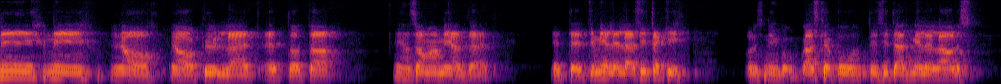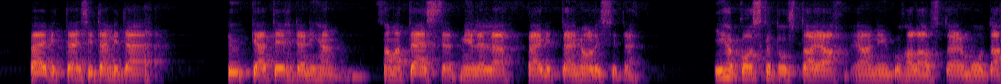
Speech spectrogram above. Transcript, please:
niin, niin, joo, joo kyllä, että et, tota, ihan samaa mieltä, että et, et, ja mielellään sitäkin olisi, niin kuin äsken puhuttiin sitä, että mielellään olisi päivittäin sitä, mitä tykkää tehdä, niin ihan sama tässä, että mielellään päivittäin olisi sitä ihokosketusta ja, ja niin kuin halausta ja muuta,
